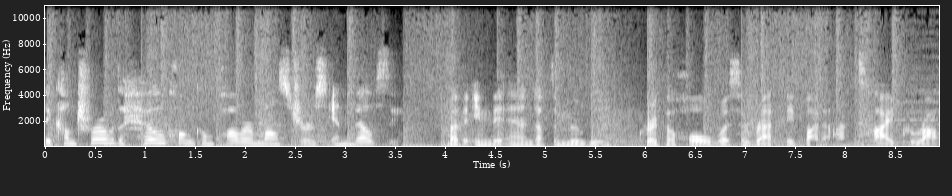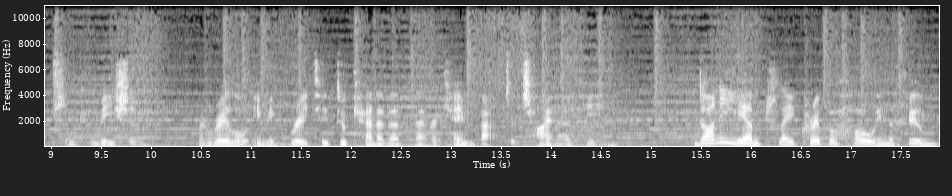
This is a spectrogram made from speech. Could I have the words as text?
They control the whole Hong Kong power monsters and wealthy. But in the end of the movie, Cripple Ho was arrested by the Anti-Corruption Commission, and Relo immigrated to Canada and never came back to China again. Donnie Yen played Cripple Ho in the film.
